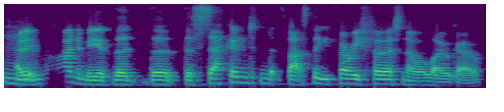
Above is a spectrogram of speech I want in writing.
Mm. And it reminded me of the, the the second that's the very first Noah logo.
